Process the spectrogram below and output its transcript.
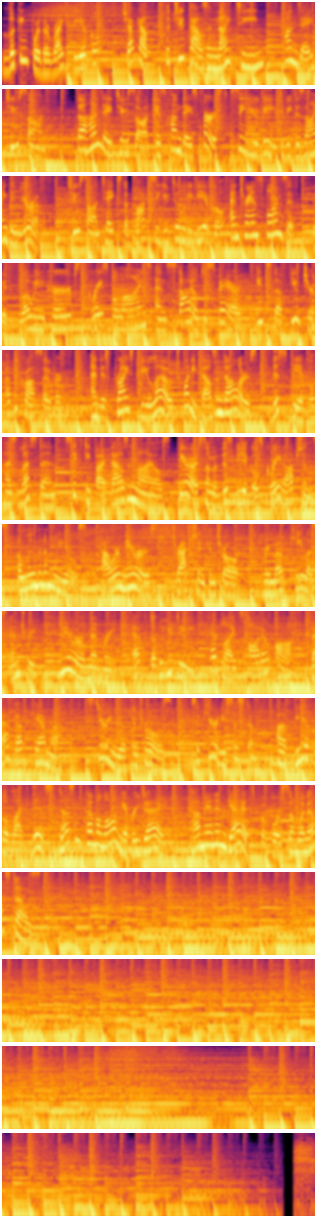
Looking for the right vehicle? Check out the 2019 Hyundai Tucson. The Hyundai Tucson is Hyundai's first CUV to be designed in Europe. Tucson takes the boxy utility vehicle and transforms it. With flowing curves, graceful lines, and style to spare, it's the future of the crossover and is priced below $20,000. This vehicle has less than 65,000 miles. Here are some of this vehicle's great options. Aluminum wheels, power mirrors, traction control, remote keyless entry, mirror memory, FWD, headlights auto off, backup camera, steering wheel controls, security system. A vehicle like this doesn't come along every day. Come in and get it before someone else does.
